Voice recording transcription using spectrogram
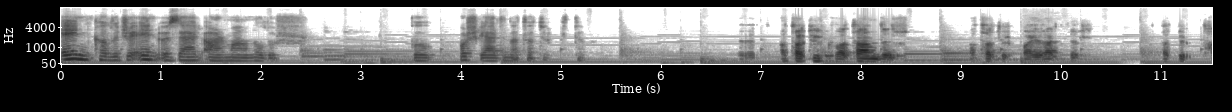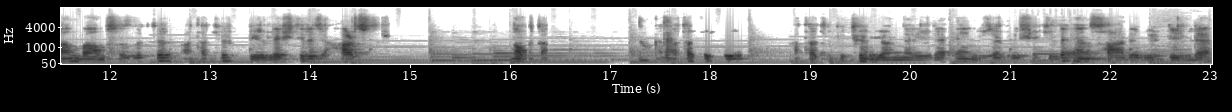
En kalıcı, en özel armağan olur. Bu Hoş Geldin Atatürk kitabı. Evet, Atatürk vatandır, Atatürk bayraktır, Atatürk tam bağımsızlıktır, Atatürk birleştirici harçtır. Nokta. Yani Nokta. Atatürk'ü Atatürk'ü tüm yönleriyle en güzel bir şekilde, en sade bir dille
